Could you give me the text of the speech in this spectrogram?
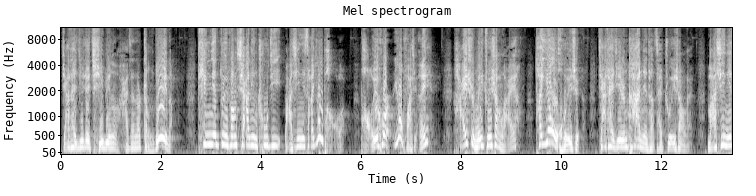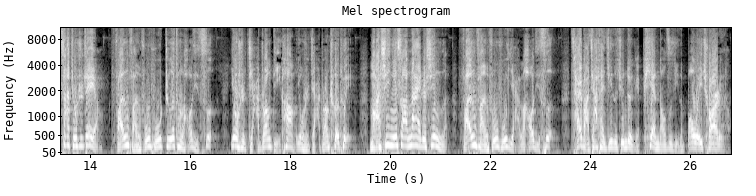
迦太基这骑兵还在那整队呢，听见对方下令出击，马西尼萨又跑了。跑一会儿，又发现，哎，还是没追上来呀。他又回去，迦太基人看见他才追上来。马西尼萨就是这样反反复复折腾了好几次，又是假装抵抗，又是假装撤退。马西尼萨耐着性子，反反复复演了好几次，才把迦太基的军队给骗到自己的包围圈里头。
